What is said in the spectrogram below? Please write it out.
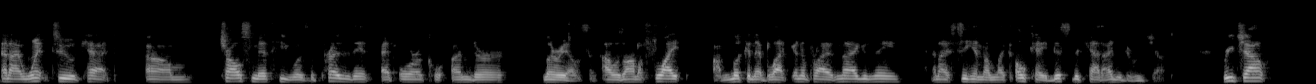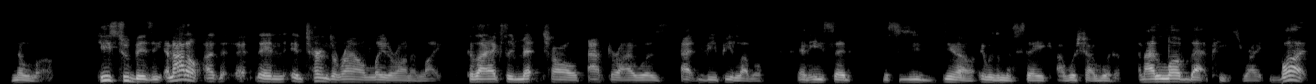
and I went to a cat, um, Charles Smith. He was the president at Oracle under Larry Ellison. I was on a flight. I'm looking at Black Enterprise magazine, and I see him. I'm like, okay, this is the cat I need to reach out to. Reach out, no love. He's too busy, and I don't. I, and it turns around later on in life because I actually met Charles after I was at VP level, and he said, "This is you know, it was a mistake. I wish I would have." And I love that piece, right? But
